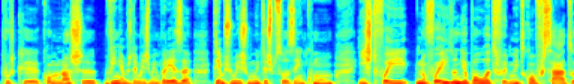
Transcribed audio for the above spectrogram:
porque como nós vinhamos da mesma empresa, temos mesmo muitas pessoas em comum, e isto foi, não foi de um dia para o outro, foi muito conversado.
